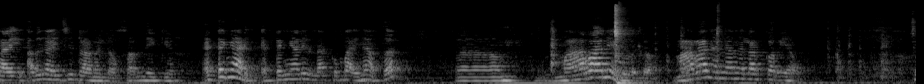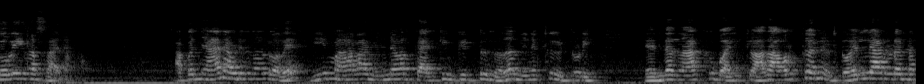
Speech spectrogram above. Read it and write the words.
കഴി അത് കഴിച്ചിട്ടാണല്ലോ സന്ധ്യക്ക് എട്ടങ്ങാടി. എട്ടങ്ങാടി ഉണ്ടാക്കുമ്പോൾ അതിനകത്ത് മാറാനേ ഉള്ളല്ലോ മാറാൻ എന്നാന്ന് എല്ലാവർക്കും അറിയാവും? ചൊറിയുന്ന സാധനം. അപ്പൊ ഞാൻ അവിടെ ഇരുന്നോണ്ട് പറയേ ഈ മാറാൻ ഇന്നവർക്കായിരിക്കും കിട്ടുന്നത്. നിനക്ക് കിട്ടൂടി. എന്റെ നാക്ക് വലിക്കും. അത് അവർക്ക് തന്നെ കിട്ടും. എല്ലാവരുടെ എന്റെ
